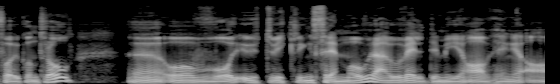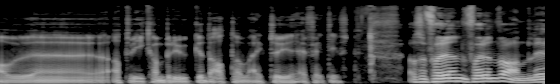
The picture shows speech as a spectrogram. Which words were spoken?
for kontroll. Eh, og vår utvikling fremover er jo veldig mye avhengig av eh, at vi kan bruke dataverktøy effektivt. Altså for en, for en vanlig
